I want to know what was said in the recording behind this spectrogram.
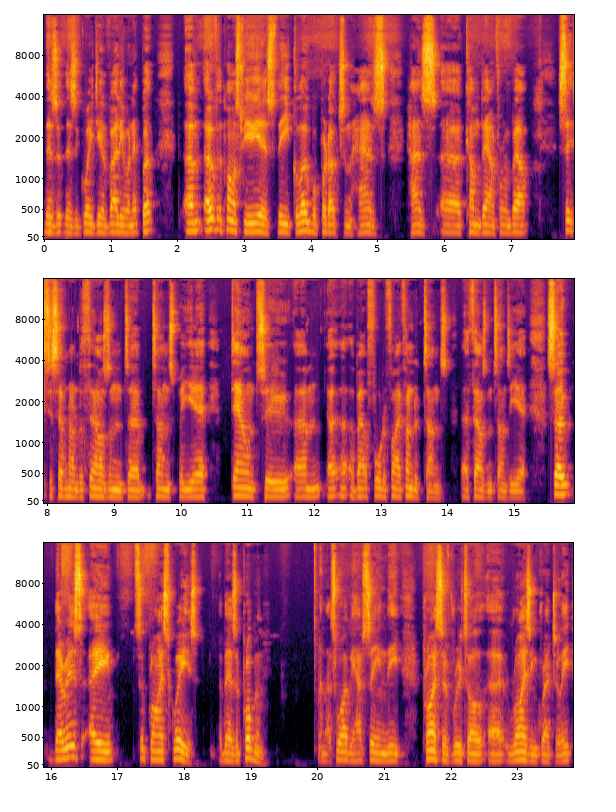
there's a, there's a great deal of value in it. But um, over the past few years, the global production has has uh, come down from about six to seven hundred thousand tons per year down to um, about four to five hundred tons, a thousand tons a year. So there is a supply squeeze. There's a problem and that's why we have seen the price of rutile uh, rising gradually.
